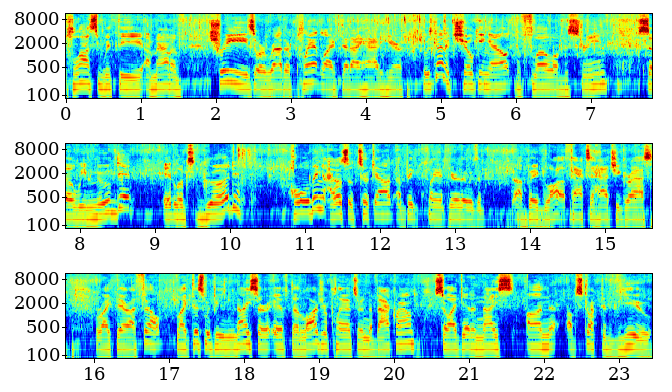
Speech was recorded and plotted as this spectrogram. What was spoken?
Plus with the amount of trees or rather plant life that I had here, it was kind of choking out the flow of the stream. So we moved it. It looks good holding. I also took out a big plant here. There was a a big Fakahatchee grass right there. I felt like this would be nicer if the larger plants are in the background so I get a nice unobstructed view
